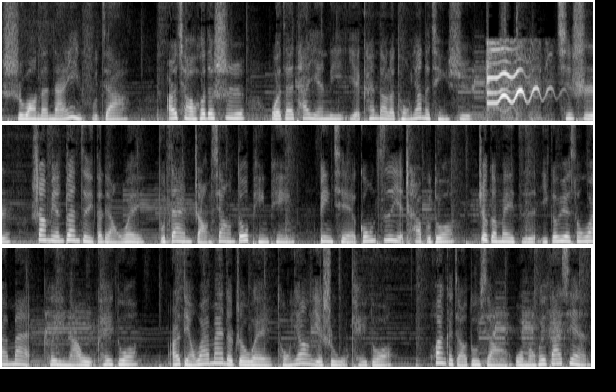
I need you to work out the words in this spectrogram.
失望的难以复加。而巧合的是，我在他眼里也看到了同样的情绪。其实。上面段子里的两位不但长相都平平，并且工资也差不多。这个妹子一个月送外卖可以拿五 K 多，而点外卖的这位同样也是五 K 多。换个角度想，我们会发现，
